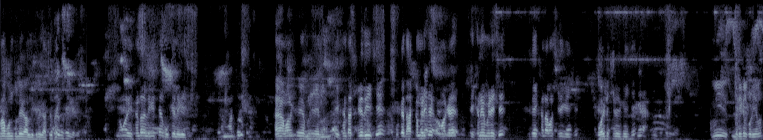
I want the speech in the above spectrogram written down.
মা বোন তুলে গাল দিয়েছিল যাচ্ছে তাই। আমার এখানটা লেগেছে, আর বুকে লেগেছে। হ্যাঁ এ- এখানটা ছিঁড়ে দিয়েছে, বুকে ধাক্কা মেরেছে, আমাকে এখানে মেরেছে। কিন্তু এইখানটা আমার ছিঁড়ে গিয়েছে বডিটা ছিঁড়ে গিয়েছে। আমি মেডিকেল করিয়ে এলাম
